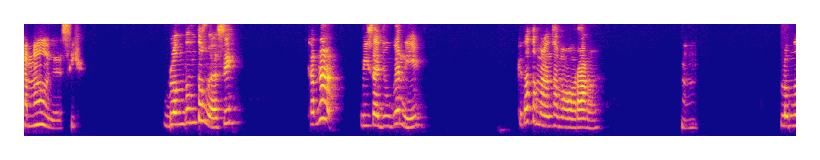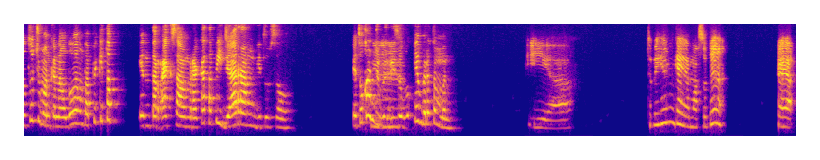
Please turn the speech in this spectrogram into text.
kenal gak sih belum tentu gak sih karena bisa juga nih, kita temenan sama orang. Hmm. Belum tentu cuma kenal doang, tapi kita interact sama mereka tapi jarang gitu, so. Itu kan juga hmm. disebutnya berteman. Iya. Tapi kan kayak maksudnya kayak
